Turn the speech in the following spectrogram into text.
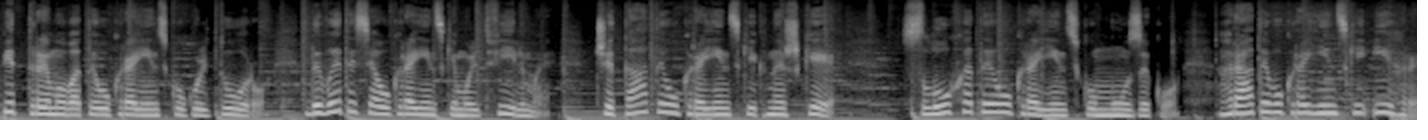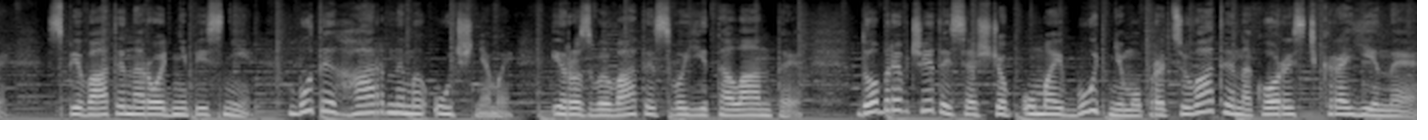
підтримувати українську культуру, дивитися українські мультфільми, читати українські книжки. Слухати українську музику, грати в українські ігри, співати народні пісні, бути гарними учнями і розвивати свої таланти, добре вчитися, щоб у майбутньому працювати на користь країни,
